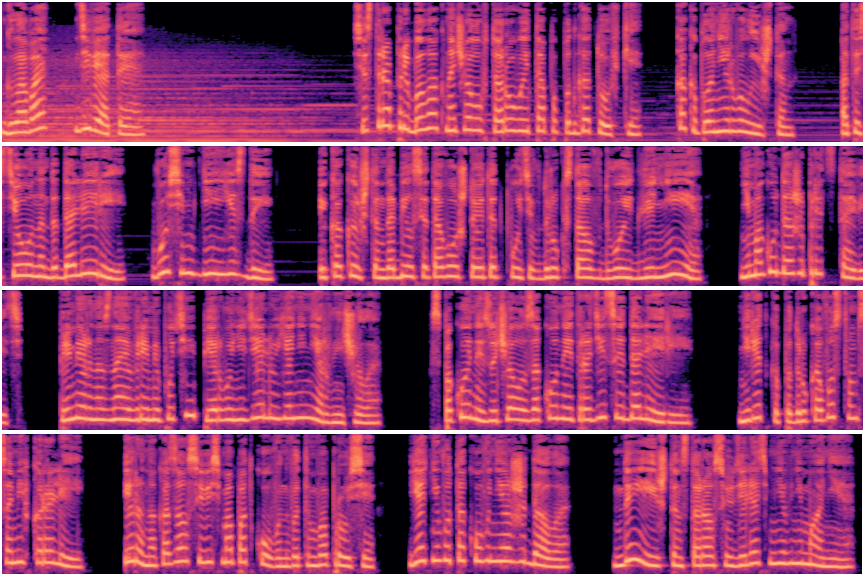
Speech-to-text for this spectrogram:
Глава 9. Сестра прибыла к началу второго этапа подготовки, как и планировал Иштен. От Астиона до Далерии 8 дней езды. И как Иштен добился того, что этот путь вдруг стал вдвое длиннее, не могу даже представить. Примерно зная время пути, первую неделю я не нервничала. Спокойно изучала законы и традиции Далерии, нередко под руководством самих королей. Ирон оказался весьма подкован в этом вопросе я от него такого не ожидала. Да и Иштен старался уделять мне внимание.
